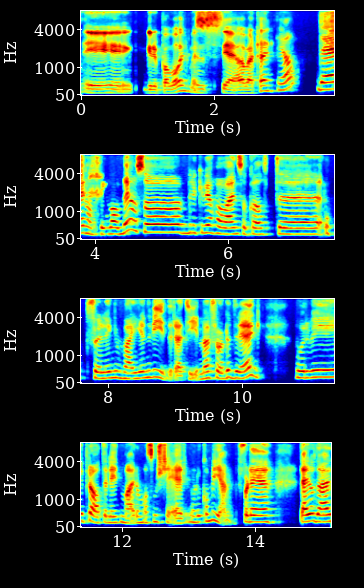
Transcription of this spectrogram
i gruppa vår mens jeg har vært her. Ja, det er ganske vanlig. Og så bruker vi å ha en såkalt uh, oppfølging veien videre-time før det dreg. Hvor vi prater litt mer om hva som skjer når du kommer hjem. For det, det er jo der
